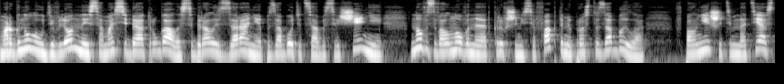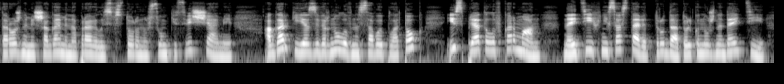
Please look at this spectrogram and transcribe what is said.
Моргнула удивленно и сама себя отругала, собиралась заранее позаботиться об освещении, но, взволнованная открывшимися фактами, просто забыла. В полнейшей темноте осторожными шагами направилась в сторону сумки с вещами. Огарки я завернула в носовой платок и спрятала в карман. Найти их не составит труда, только нужно дойти –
